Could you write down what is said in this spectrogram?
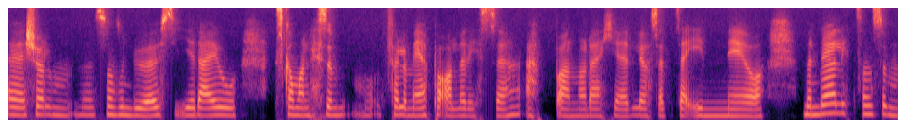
eh, selv sånn som du òg sier, det er jo Skal man liksom følge med på alle disse appene, og det er kjedelig å sette seg inn i, og, Men det er litt sånn som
